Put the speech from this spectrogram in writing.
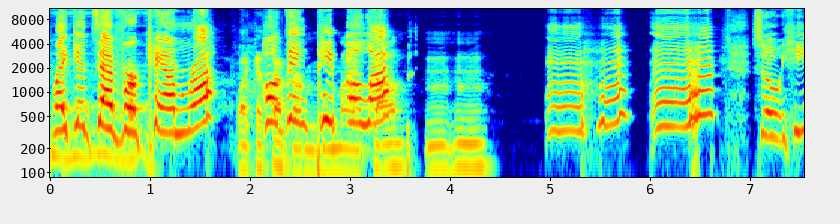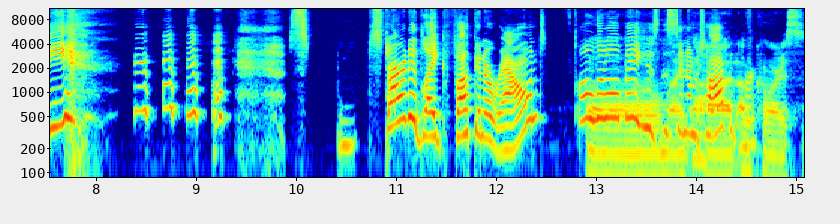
Like it's ever camera? Like it's Holding people up? Mm-hmm. Mm-hmm. Mm-hmm. So he started like fucking around a little bit. he's the cinematographer. Oh Of course.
